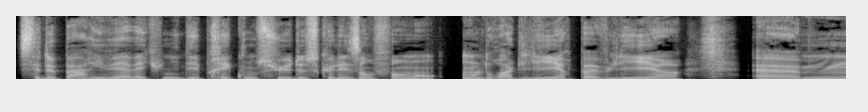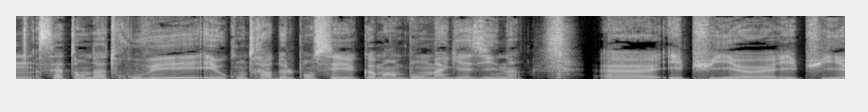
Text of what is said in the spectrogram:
c'est de pas arriver avec une idée préconçue de ce que les enfants ont le droit de lire, peuvent lire, euh, s'attendent à trouver, et au contraire de le penser comme un bon magazine. Et puis, et puis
